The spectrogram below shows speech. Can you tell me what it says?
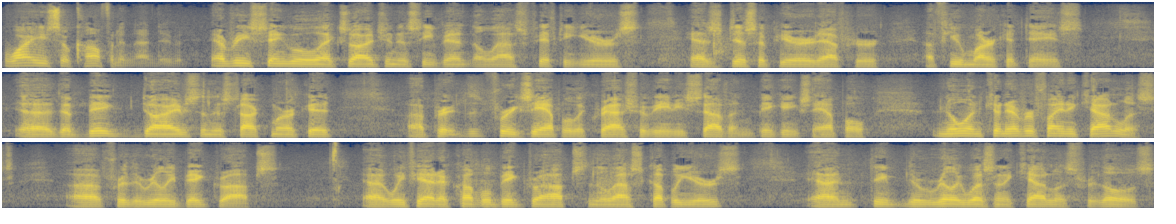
Why are you so confident in that, David? Every single exogenous event in the last 50 years has disappeared after a few market days. Uh, the big dives in the stock market, uh, per, for example, the crash of 87, big example, no one can ever find a catalyst uh, for the really big drops. Uh, we've had a couple big drops in the last couple years, and they, there really wasn't a catalyst for those.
